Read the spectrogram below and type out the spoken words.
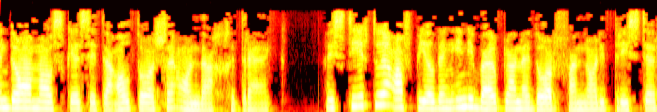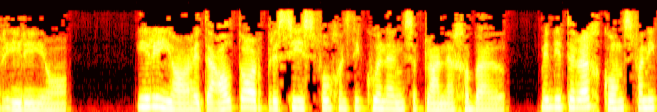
In Damaskus het de altaar sy aandag getrek. Hy stuur toe afbeelding in die bouwplannen daarvan naar die priester Iria. Iria het de altaar precies volgens die koningse plannen gebouwd. Met die terugkomst van die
